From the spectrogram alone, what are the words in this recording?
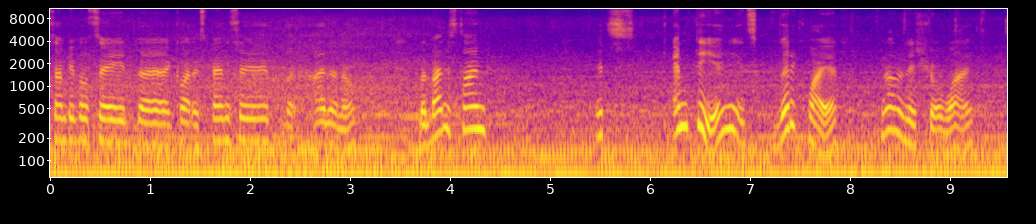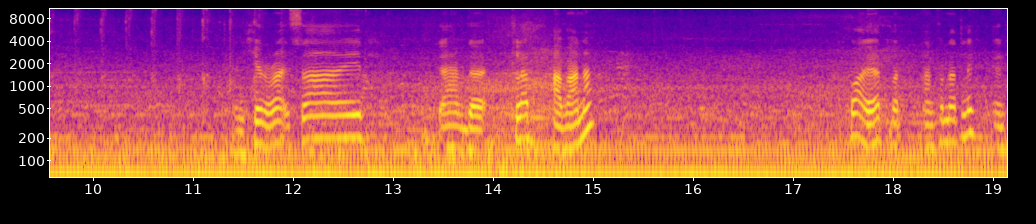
some people say it uh, quite expensive, but I don't know. But by this time, it's empty. Eh? It's very quiet. Not really sure why. And here the right side, they have the Club Havana. Quiet, but unfortunately. And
